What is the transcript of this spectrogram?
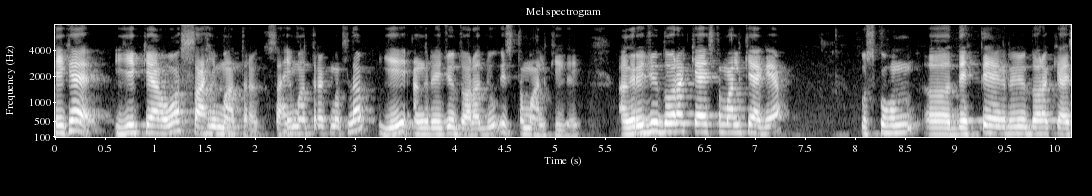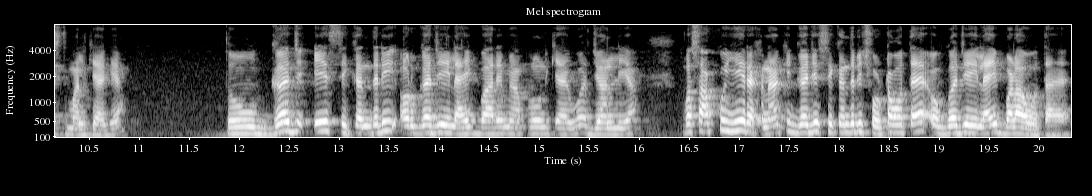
ठीक है? ये क्या हुआ? शाही मात्रक। शाही मात्रक मतलब ये अंग्रेज़ों द्वारा जो इस्तेमाल की गई। अंग्रेज़ों द्वारा क्या इस्तेमाल किया गया? उसको हम देखते हैं अंग्रेज़ों द्वारा क्या इस्तेमाल किया गया। तो गज ए सिकंदरी और गज ए इलाही के बारे में आप लोगों ने क्या हुआ, जान लिया। बस आपको ये रखना कि गज ए सिकंदरी छोटा होता है और गज ए इलाही बड़ा होता है।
